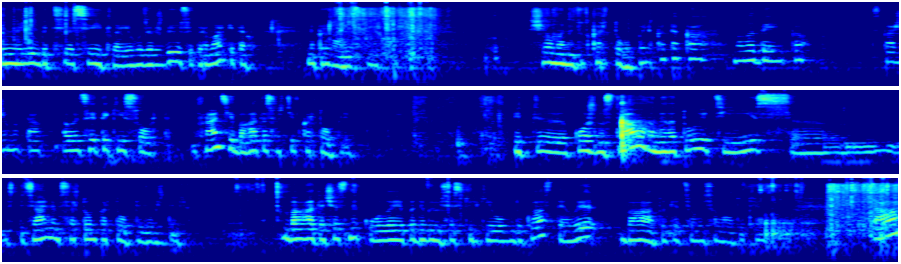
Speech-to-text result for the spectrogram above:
Він не любить світла, його завжди у супермаркетах накривають світло. Ще у мене тут картопелька така молоденька, скажімо так. Але це такий сорт. У Франції багато сортів картоплі. Під е, кожну страву вони готують її з е, спеціальним сортом картоплі завжди. Багато чеснику, але я подивлюся, скільки його буду класти, але багато для цього салату треба. Та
